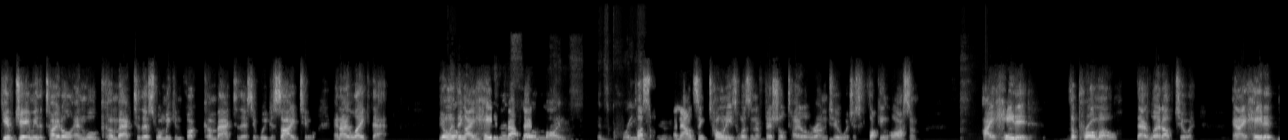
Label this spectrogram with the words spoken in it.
Give Jamie the title and we'll come back to this when we can fuck come back to this if we decide to." And I like that. The only Bro, thing I hated about that months. It's crazy. Plus- dude. announcing Toni's was an official title run too, which is fucking awesome. I hated the promo that led up to it, and I hated.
